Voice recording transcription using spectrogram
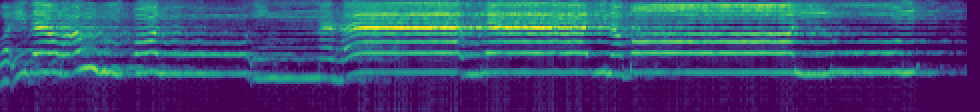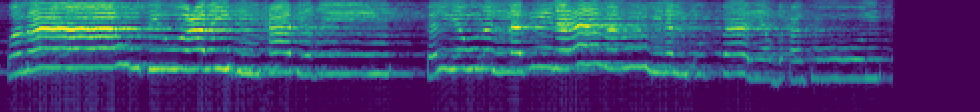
وإذا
